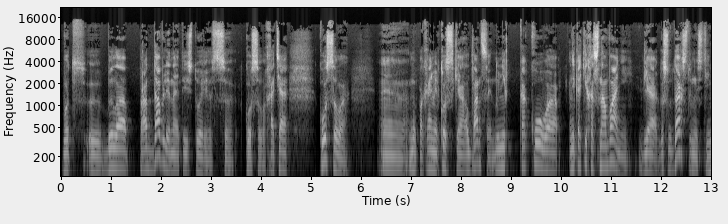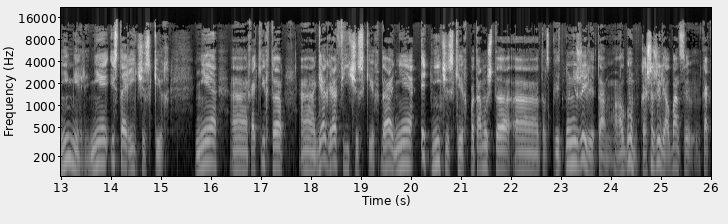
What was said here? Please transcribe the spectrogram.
вот была продавлена эта история с Косово, хотя Косово, ну, по крайней мере, косовские албанцы, ну, никакого, никаких оснований для государственности не имели, ни исторических, не э, каких-то э, географических, да, не этнических, потому что, э, так сказать, ну, не жили там, ну, конечно, жили албанцы, как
